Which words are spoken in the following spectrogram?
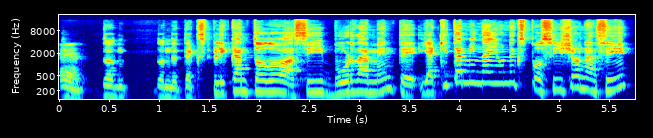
Eh donde te explican todo así burdamente. Y aquí también hay una exposición así,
